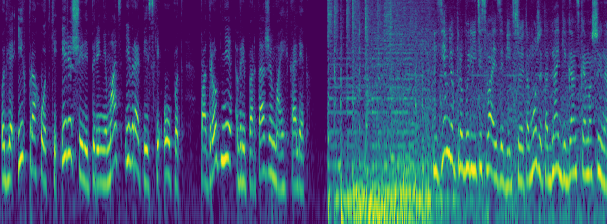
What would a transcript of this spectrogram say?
Вот для их проходки и решили перенимать европейский опыт. Подробнее в репортаже моих коллег. И землю пробурить и сваи забить – все это может одна гигантская машина.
